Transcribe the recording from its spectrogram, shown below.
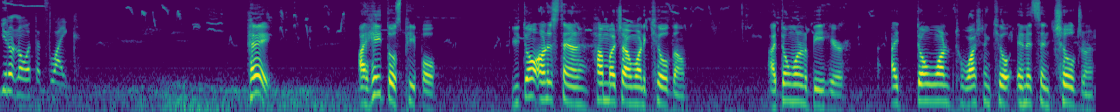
You don't know what that's like. Hey! I hate those people. You don't understand how much I want to kill them. I don't want to be here. I don't want to watch them kill innocent children.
